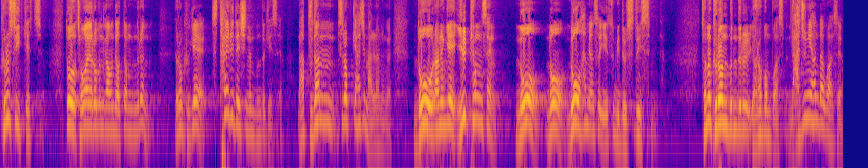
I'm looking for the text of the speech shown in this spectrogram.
그럴 수 있겠죠. 또 저와 여러분 가운데 어떤 분들은 여러분 그게 스타일이 되시는 분도 계세요. 나 부담스럽게 하지 말라는 거예요. no라는 게 일평생 no, no, no 하면서 예수 믿을 수도 있습니다. 저는 그런 분들을 여러 번 보았습니다. 나중에 한다고 하세요.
